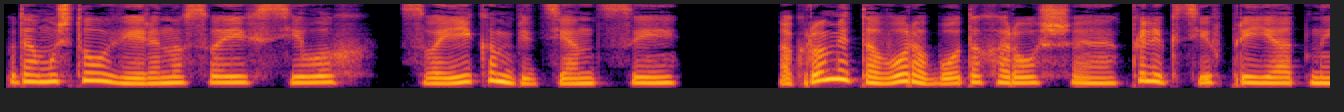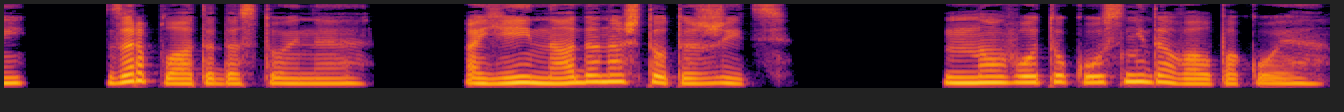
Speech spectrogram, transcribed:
потому что уверена в своих силах, своей компетенции а кроме того, работа хорошая, коллектив приятный, зарплата достойная. А ей надо на что-то жить. Но вот укус не давал покоя.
